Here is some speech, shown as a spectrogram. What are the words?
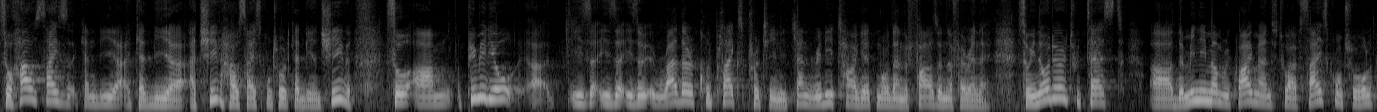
So how size can be, uh, can be uh, achieved, how size control can be achieved. So um, Pumilio uh, is, is, a, is a rather complex protein. It can really target more than a thousand of RNA. So in order to test uh, the minimum requirement to have size control,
